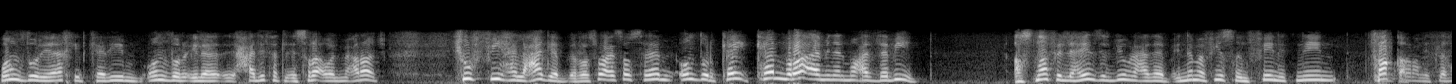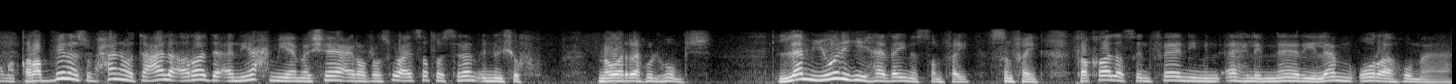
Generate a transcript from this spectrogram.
وانظر يا أخي الكريم انظر إلى حادثة الإسراء والمعراج. شوف فيها العجب. الرسول عليه الصلاة والسلام انظر كي كم رأى من المعذبين. أصناف اللي هينزل بيهم العذاب. إنما في صنفين اتنين فقط. ربنا سبحانه وتعالى أراد أن يحمي مشاعر الرسول عليه الصلاة والسلام أنه يشوفهم ما وراه لهمش. لم يره هذين الصنفين الصنفين فقال صنفان من أهل النار لم أرهما.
